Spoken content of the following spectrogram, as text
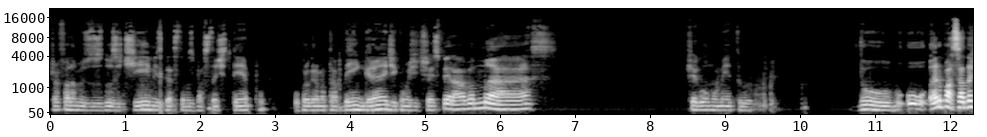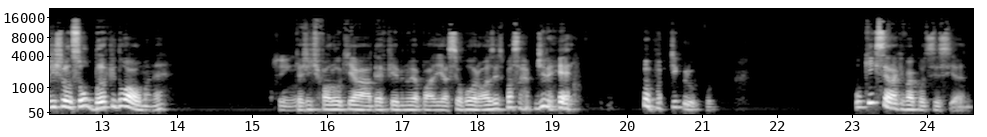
Já falamos dos 12 times, gastamos bastante tempo. O programa tá bem grande, como a gente já esperava, mas chegou o momento do o ano passado a gente lançou o buff do Alma, né? Sim. Que a gente falou que a DFM não ia, ia ser horrorosa, eles passaram direto de grupo. O que será que vai acontecer esse ano?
